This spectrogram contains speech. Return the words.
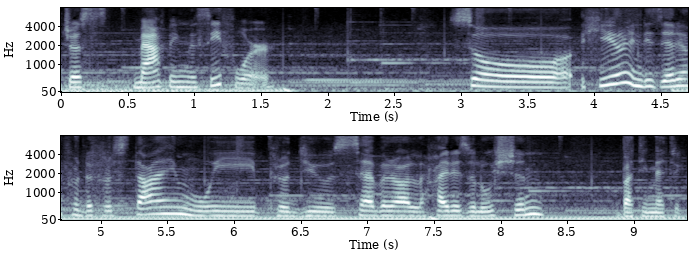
just mapping the seafloor. So here in this area for the first time we produce several high-resolution bathymetric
